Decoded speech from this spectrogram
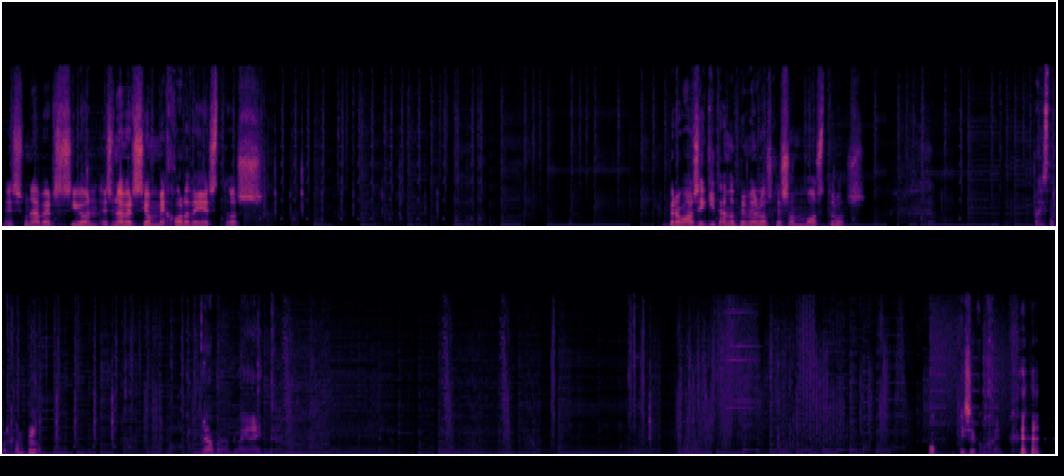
Es una versión. Es una versión mejor de estos. Pero vamos a ir quitando primero los que son monstruos. Este, por ejemplo. Voy a poner Blind Oh, y se cogen.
